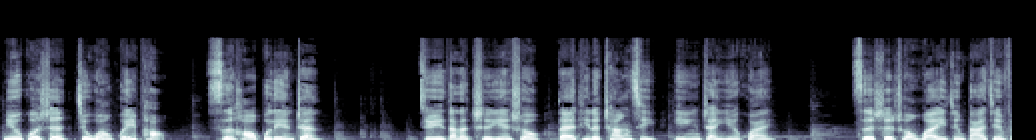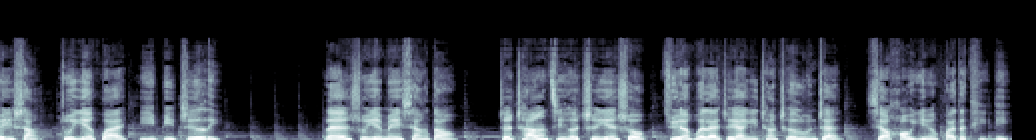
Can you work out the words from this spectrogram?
扭过身就往回跑。丝毫不恋战，巨大的赤炎兽代替了长戟迎战严怀。此时重华已经拔剑飞上，助严怀一臂之力。兰叔也没想到，这长戟和赤炎兽居然会来这样一场车轮战，消耗严怀的体力。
